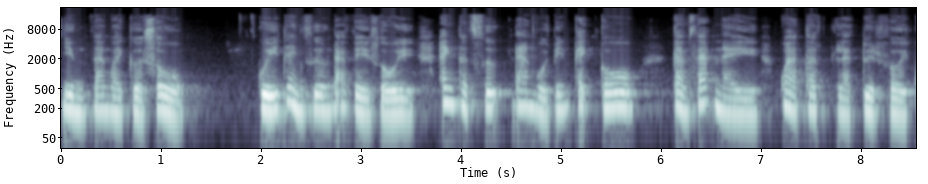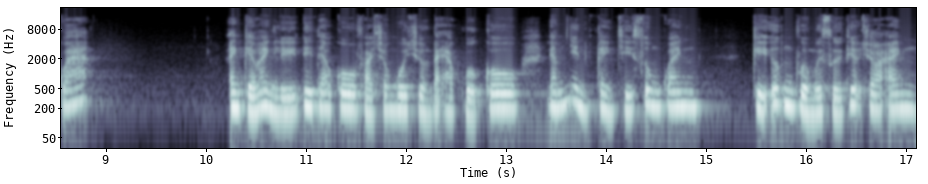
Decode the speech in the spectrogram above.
nhìn ra ngoài cửa sổ. Quý Thành Dương đã về rồi, anh thật sự đang ngồi bên cạnh cô. Cảm giác này quả thật là tuyệt vời quá. Anh kéo hành lý đi theo cô vào trong ngôi trường đại học của cô, ngắm nhìn cảnh trí xung quanh. Ký ức vừa mới giới thiệu cho anh,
